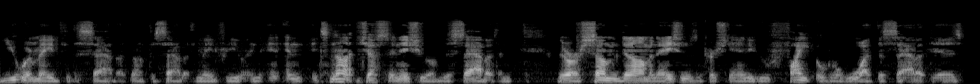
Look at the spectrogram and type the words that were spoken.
You were made for the Sabbath, not the Sabbath made for you. And, and, and it's not just an issue of the Sabbath. And there are some denominations in Christianity who fight over what the Sabbath is,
